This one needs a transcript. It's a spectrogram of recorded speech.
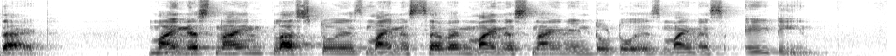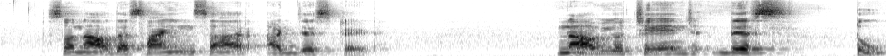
that minus 9 plus 2 is minus 7 minus 9 into 2 is minus 18. So now the signs are adjusted. Now you change this to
